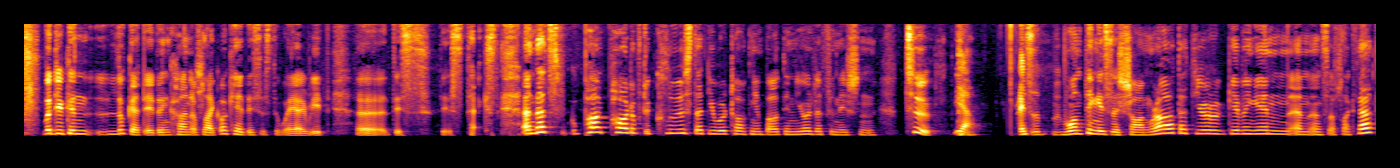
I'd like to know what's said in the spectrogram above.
but you can look at it and kind of like, okay, this is the way I read uh, this, this text. And that's part, part of the clues that you were talking about in your definition, too. Yeah it's a, one thing is the genre that you're giving in and, and stuff like that.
